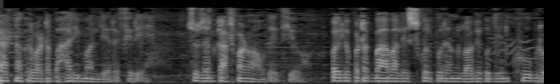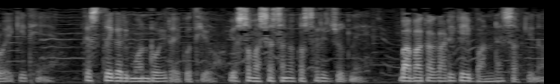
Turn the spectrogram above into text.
विराटनगरबाट भारी मन लिएर फिरे। सुजन काठमाडौँ आउँदै थियो। पहिलोपटक बाबाले स्कुल पुर्याउन लगेको दिन खुब रोएकी थिएँ। त्यस्तै गरी मन रोइरहेको थियो। यो समस्यासँग कसरी जुझ्ने? बाबाका अगाडि केही भन्नै सकिनँ।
